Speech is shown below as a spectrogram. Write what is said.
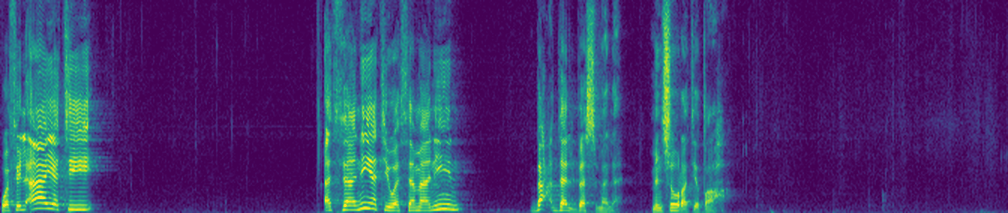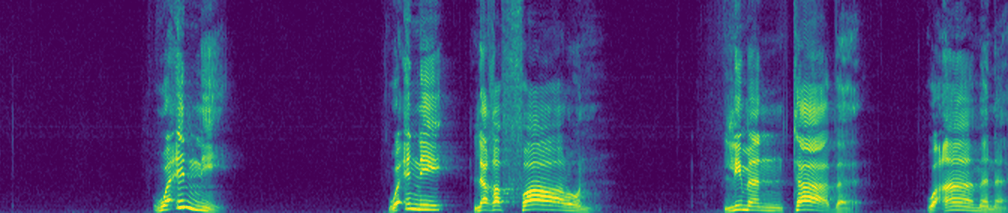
وفي الآية الثانية والثمانين بعد البسملة من سورة طه. وإني وإني لغفار لمن تاب وآمن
